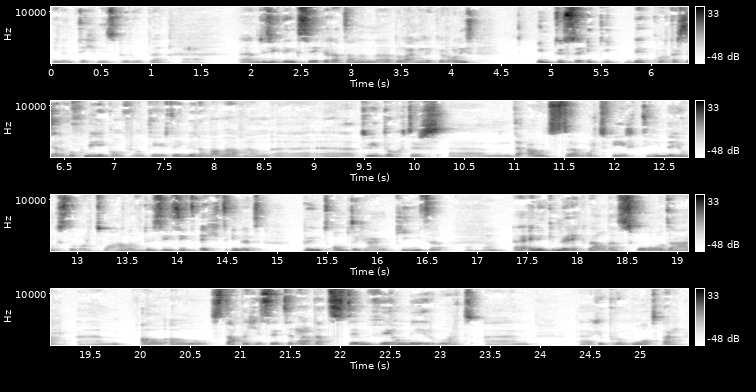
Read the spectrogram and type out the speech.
in een technisch beroep. Hè. Ja. Ehm, dus ik denk zeker dat dat een eh, belangrijke rol is. Intussen, ik, ik, ben, ik word daar zelf ook mee geconfronteerd. Hè. Ik ben een mama van twee dochters. Ehm, de oudste wordt 14, de jongste wordt 12. Dus die zit echt in het punt om te gaan kiezen. Eh, en ik merk wel dat scholen daar ehm, al, al stappen gezet hebben. Ja. Dat STEM veel meer wordt ehm, eh, gepromoot. Maar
